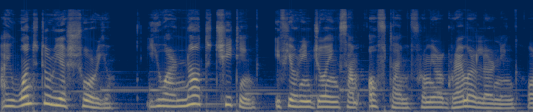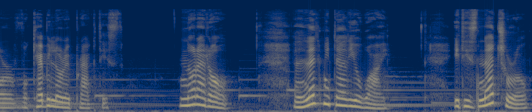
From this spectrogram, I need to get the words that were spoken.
I want to reassure you you are not cheating if you're enjoying some off time from your grammar learning or vocabulary practice. Not at all. And let me tell you why. It is natural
